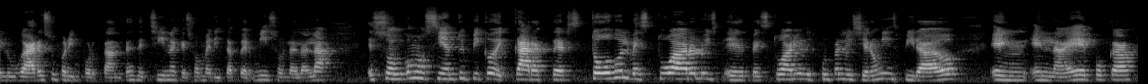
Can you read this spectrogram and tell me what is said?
eh, lugares súper importantes de China, que eso amerita permisos, la, la, la. Eh, Son como ciento y pico de characters. Todo el vestuario, el vestuario, disculpen, lo hicieron inspirado en, en la época.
